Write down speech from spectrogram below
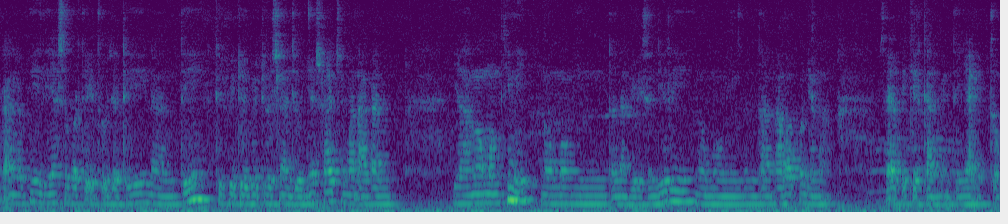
kurang lebih intinya seperti itu. Jadi nanti di video-video selanjutnya saya cuma akan ya ngomong gini ngomongin tentang diri sendiri ngomongin tentang apa pun yang saya pikirkan intinya itu.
